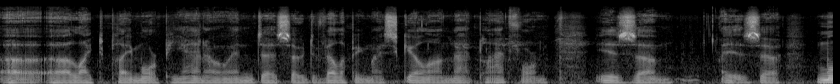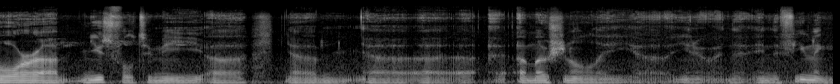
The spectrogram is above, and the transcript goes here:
uh, uh, like to play more piano, and uh, so developing my skill on that platform is um, is uh, more uh, useful to me um, emotionally, you know, in the in the feeling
